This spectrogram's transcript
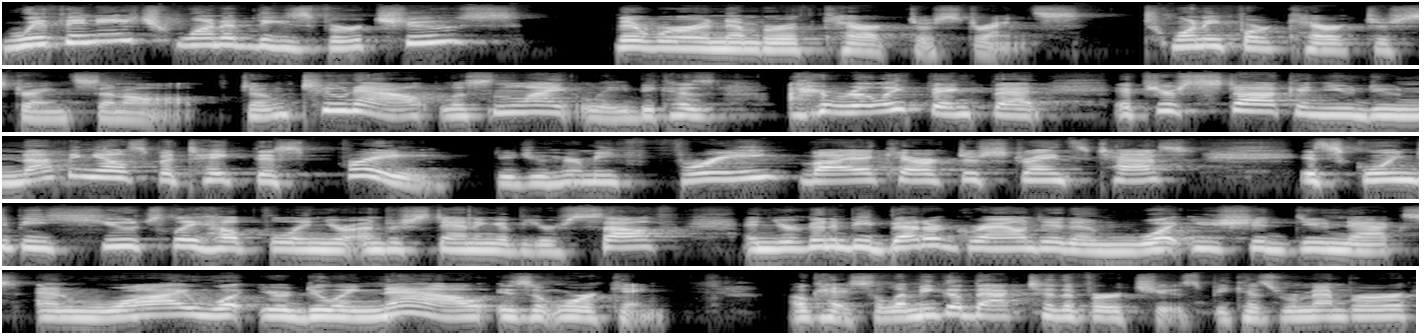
Within each one of these virtues, there were a number of character strengths. 24 character strengths in all. Don't tune out, listen lightly, because I really think that if you're stuck and you do nothing else but take this free, did you hear me? Free VIA character strengths test, it's going to be hugely helpful in your understanding of yourself, and you're going to be better grounded in what you should do next and why what you're doing now isn't working. Okay, so let me go back to the virtues because remember,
